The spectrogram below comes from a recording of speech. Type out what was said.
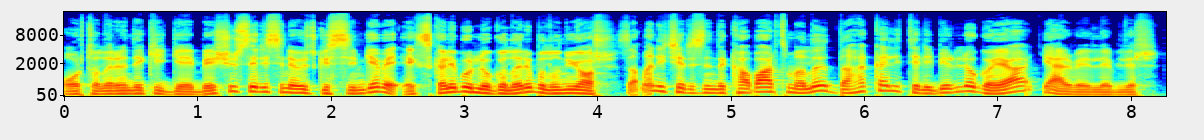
Ortalarındaki G500 serisine özgü simge ve Excalibur logoları bulunuyor. Zaman içerisinde kabartmalı, daha kaliteli bir logoya yer verilebilir.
